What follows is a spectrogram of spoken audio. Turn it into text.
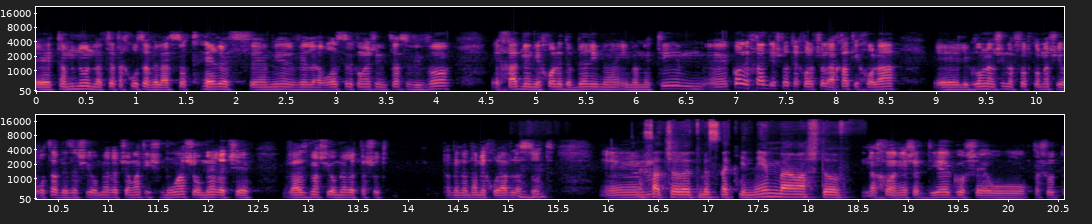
אה, תמנון לצאת החוצה ולעשות הרס ולהרוס את כל מה שנמצא סביבו, אחד מהם יכול לדבר עם, עם המתים, כל אחד יש לו את היכולת שלו, אחת יכולה לגרום לאנשים לעשות כל מה שהיא רוצה בזה שהיא אומרת, שמעתי שמועה שאומרת ש... ואז מה שהיא אומרת פשוט הבן אדם מחויב לעשות. אמ, אחד שולט בסכינים ממש טוב. נכון, יש את דייגו שהוא פשוט,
